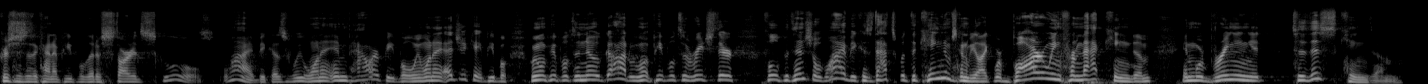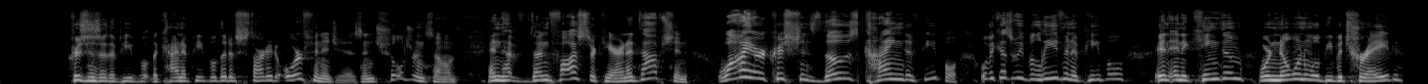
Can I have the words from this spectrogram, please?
Christians are the kind of people that have started schools. Why? Because we want to empower people. We want to educate people. We want people to know God. We want people to reach their full potential. Why? Because that's what the kingdom's going to be like. We're borrowing from that kingdom and we're bringing it to this kingdom. Christians are the people, the kind of people that have started orphanages and children's homes and have done foster care and adoption. Why are Christians those kind of people? Well, because we believe in a people, in, in a kingdom where no one will be betrayed,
